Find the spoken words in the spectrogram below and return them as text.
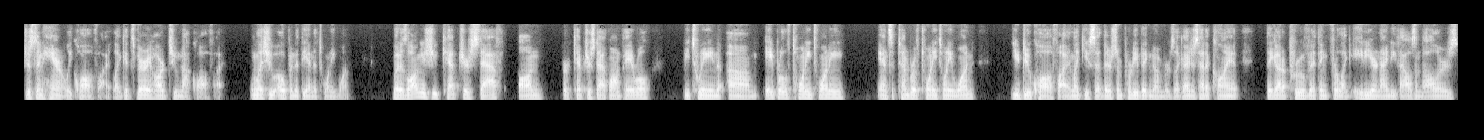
just inherently qualify. Like it's very hard to not qualify unless you open at the end of 21. But as long as you kept your staff on or kept your staff on payroll between um, April of 2020 and September of 2021, you do qualify. And like you said, there's some pretty big numbers. Like I just had a client, they got approved, I think, for like 80 or $90,000.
